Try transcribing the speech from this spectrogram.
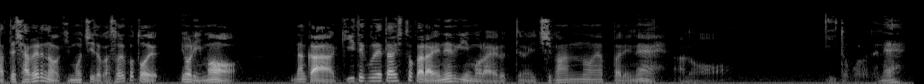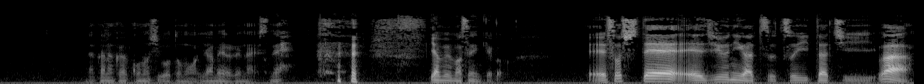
って喋るのが気持ちいいとかそういうことよりも、なんか聞いてくれた人からエネルギーもらえるっていうのは一番のやっぱりね、あの、いいところでね。なかなかこの仕事もやめられないですね。やめませんけど。えー、そして、12月1日は、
